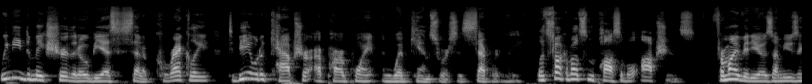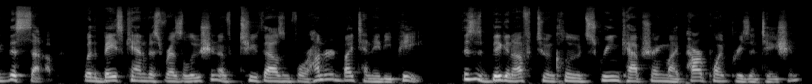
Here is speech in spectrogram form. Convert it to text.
we need to make sure that OBS is set up correctly to be able to capture our PowerPoint and webcam sources separately. Let's talk about some possible options. For my videos, I'm using this setup with a base canvas resolution of 2400 by 1080p. This is big enough to include screen capturing my PowerPoint presentation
